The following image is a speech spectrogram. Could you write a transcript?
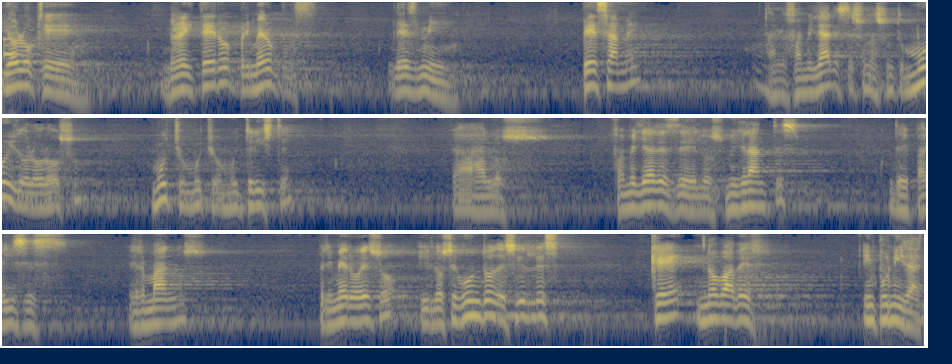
yo lo que reitero, primero, pues es mi pésame a los familiares, es un asunto muy doloroso, mucho, mucho, muy triste, a los familiares de los migrantes de países hermanos, primero eso, y lo segundo, decirles que no va a haber impunidad,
